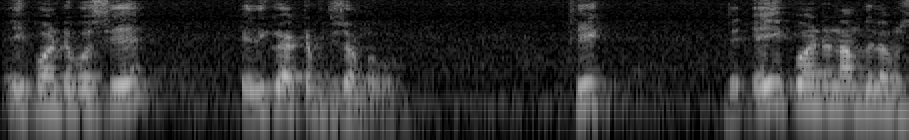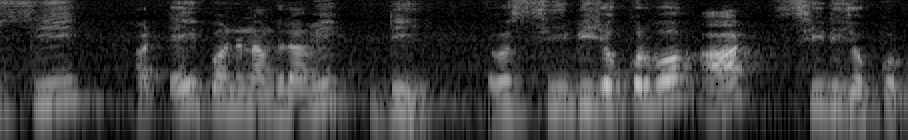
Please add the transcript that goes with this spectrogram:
এই পয়েন্টে বসিয়ে এদিকেও একটা বিদ্যুচাপ নেব। ঠিক? যে এই পয়েন্টের নাম দিলাম সি আর এই পয়েন্টের নাম দিলাম আমি ডি এবার সিবি যোগ করব আর সিডি যোগ করব।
